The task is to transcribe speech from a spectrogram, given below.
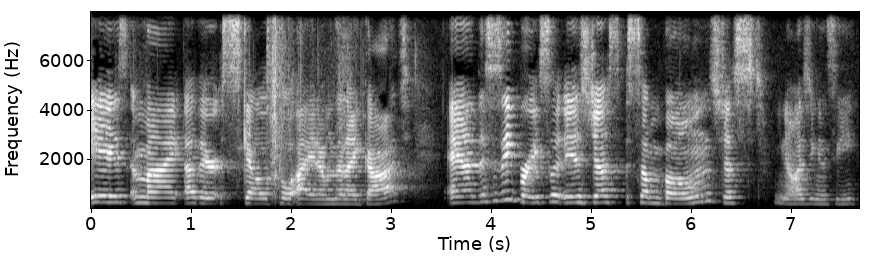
is my other skeletal item that I got. And this is a bracelet. It is just some bones, just, you know, as you can see,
